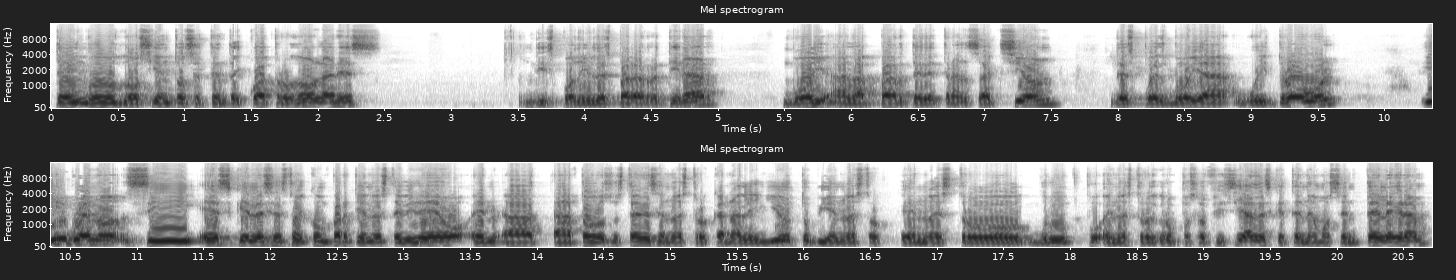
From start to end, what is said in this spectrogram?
Tengo 274 dólares disponibles para retirar. Voy a la parte de transacción. Después voy a withdrawal. Y bueno, si es que les estoy compartiendo este video a, todos ustedes en nuestro canal en YouTube y en nuestro, en nuestro grupo, en nuestros grupos oficiales que tenemos en Telegram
